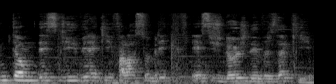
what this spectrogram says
Então decidi vir aqui falar sobre esses dois livros aqui.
